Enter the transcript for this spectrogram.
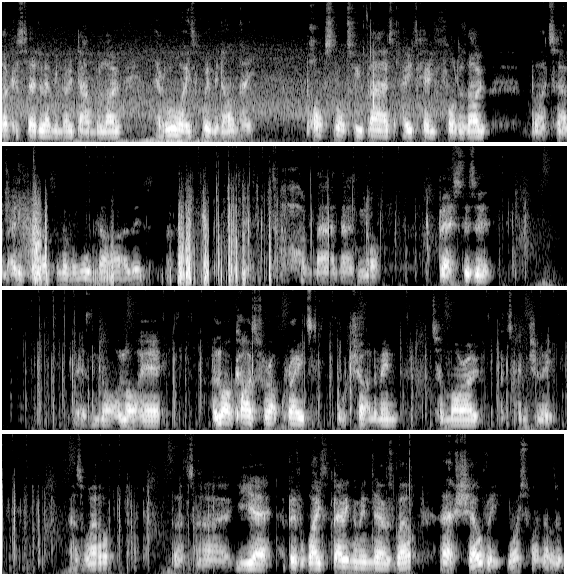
Like I said, let me know down below. They're always women, aren't they? Pop's not too bad. 88 fodder though. But um, anything else? Another walkout out of this? Oh man, that's not best, is it? There's not a lot here. A lot of cards for upgrades. We'll chuck them in tomorrow, potentially, as well. But uh, yeah, a bit of a waste. Bellingham in there as well. Ah, Shelvey, nice one. That was a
